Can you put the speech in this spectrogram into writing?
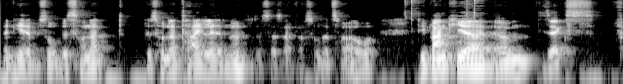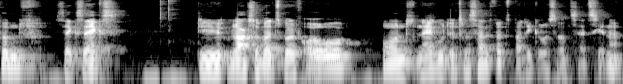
wenn hier so bis 100, bis 100 Teile, ne, das ist einfach so über 2 Euro. Die Bank hier, ähm, die 6,5, 6,6, die lag so bei 12 Euro. Und naja gut, interessant wird es bei den größeren Sets hier. Ne?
